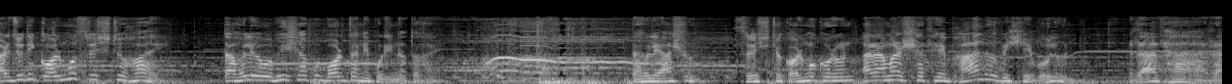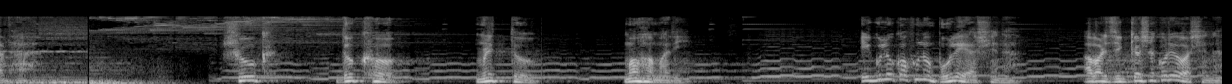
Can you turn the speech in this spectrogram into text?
আর যদি কর্মশ্রেষ্ঠ হয়, তাহলে অভিশাপ বরদানে পরিণত হয়। তাহলে আসুন, শ্রেষ্ঠ কর্ম করুন আর আমার সাথে ভালোবেসে বলুন, রাধা রাধা। সুখ, দুঃখ, মৃত্যু, মহামারী, এগুলো কখনো বলে আসে না, আবার জিজ্ঞাসা করেও আসে না।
